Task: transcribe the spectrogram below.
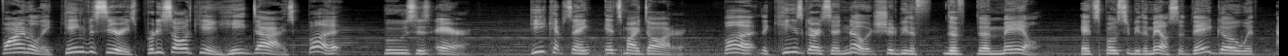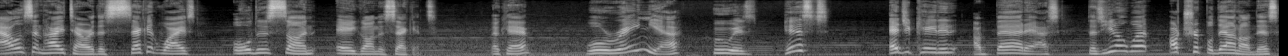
finally, King Viserys, pretty solid king, he dies. But who's his heir? He kept saying, "It's my daughter," but the Kingsguard said, "No, it should be the the the male. It's supposed to be the male." So they go with Alicent Hightower, the second wife's oldest son, Aegon II. Okay, well, Rhaenyra, who is pissed, educated, a badass, says, "You know what? I'll triple down on this,"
